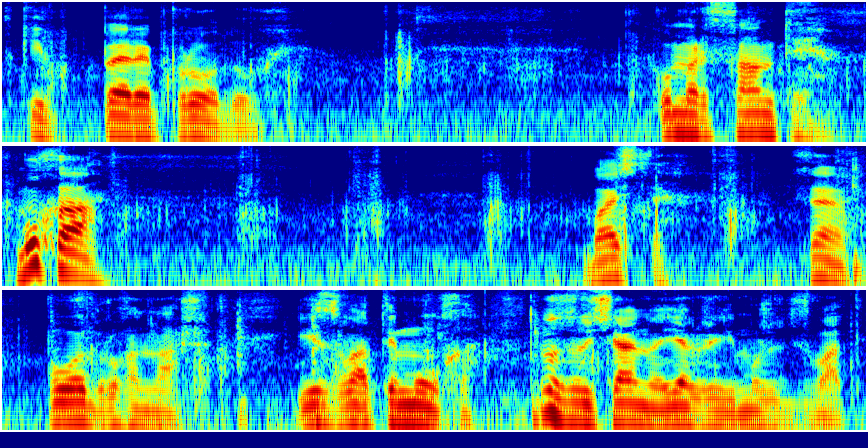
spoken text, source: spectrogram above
Такий перепродав. Комерсанти. Муха. Бачите, це подруга наша. Її звати Муха. Ну, звичайно, як же її можуть звати?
